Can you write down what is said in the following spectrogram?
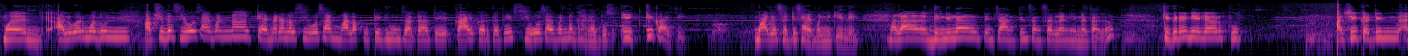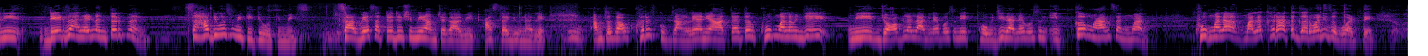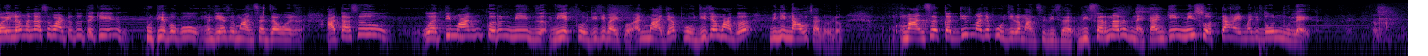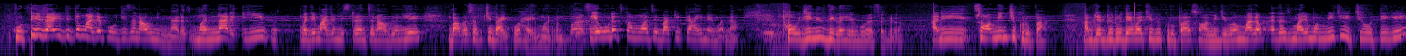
मग आलवरमधून अक्षरशः सी ओ साहेबांना कॅमेराला सी ओ साहेब मला कुठे घेऊन जातात ते काय करतात ते सी ओ साहेबांना घरात बसून इतकी काळजी माझ्यासाठी साहेबांनी केले. मला दिल्लीला त्यांच्या अंतिम संसारला नेण्यात आलं. तिकडे नेल्यावर खूप अशी कठीण आणि डेट झाल्यानंतर पण सहा दिवस मी तिथे होते मी. सहाव्या सातव्या दिवशी मी आमच्या गावी आसला घेऊन आले. आमचं गाव खरंच खूप चांगलं आहे आणि आता तर खूप मला म्हणजे मी जॉबला लागल्यापासून एक फौजी झाल्यापासून इतकं मान सन्मान. खूप मला मला खरं आता गर्वाने जगू वाटते. पहिलं मला असं वाटत होतं की कुठे बघू म्हणजे असं माणसात जवळ आता असं वरती मान करून मी मी एक फौजीची बायको आणि माझ्या फौजीच्या मागं मी नाव चालवलं. माणसं कधीच माझ्या फौजीला माणसं विसर विसरणारच नाही. कारण की मी स्वतः आहे माझी दोन मुलं आहेत. कुठे जाईल तिथं माझ्या फौजीचं नाव निघणारच. म्हणणार ही म्हणजे माझ्या मिस्टरांचं नाव घेऊन हे बाबासाहेबची बायको आहे म्हणून. बस एवढंच कमवायचं बाकी काही नाही मला. फौजीनीच दिलं हे बळ सगळं. आणि स्वामींची कृपा. आमच्या बिरुदेवाची बी कृपा स्वामीची व मला माझ्या मम्मीची इच्छा होती की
